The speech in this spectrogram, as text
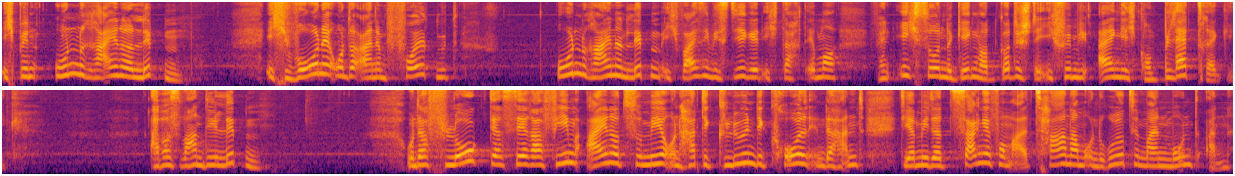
Ich bin unreiner Lippen. Ich wohne unter einem Volk mit unreinen Lippen. Ich weiß nicht, wie es dir geht. Ich dachte immer, wenn ich so in der Gegenwart Gottes stehe, ich fühle mich eigentlich komplett dreckig. Aber es waren die Lippen. Und da flog der Seraphim einer zu mir und hatte glühende Kohlen in der Hand, die er mit der Zange vom Altar nahm und rührte meinen Mund an.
